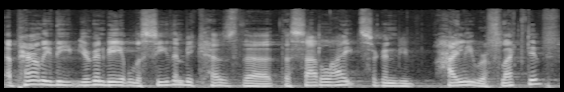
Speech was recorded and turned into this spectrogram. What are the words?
apparently, the, you're going to be able to see them because the, the satellites are going to be highly reflective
